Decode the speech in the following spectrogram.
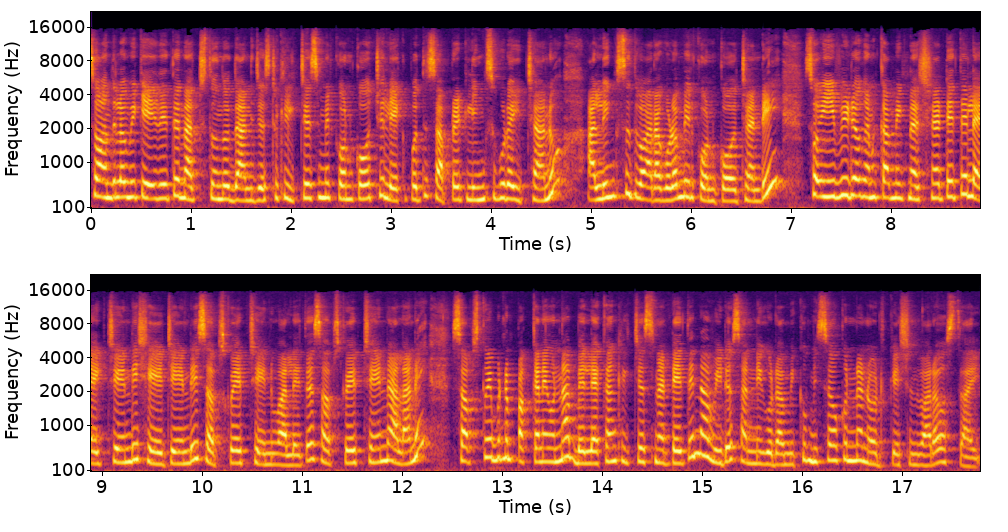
సో అందులో మీకు ఏదైతే నచ్చుతుందో దాన్ని జస్ట్ క్లిక్ చేసి మీరు కొనుక్కోవచ్చు. లేకపోతే సపరేట్ లింక్స్ కూడా ఇచ్చాను. ఆ లింక్స్ ద్వారా కూడా మీరు కొనుక్కోవచ్చు అండి సో ఈ వీడియో కనుక మీకు నచ్చినట్టయితే లైక్ చేయండి షేర్ చేయండి సబ్స్క్రైబ్ చేయని వాళ్ళైతే సబ్స్క్రైబ్ చేయండి. అలానే సబ్స్క్రైబ్ బటన్ పక్కనే ఉన్న బెల్ ఐకాన్ క్లిక్ చేసినట్టయితే నా వీడియోస్ అన్నీ కూడా మీకు మిస్ అవ్వకుండా నోటిఫికేషన్ ద్వారా వస్తాయి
